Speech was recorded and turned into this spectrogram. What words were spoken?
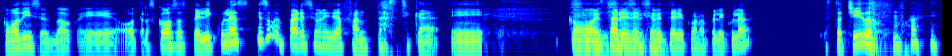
como dices, ¿no? Eh, otras cosas, películas. Eso me parece una idea fantástica. eh, como Sí, estar sí, en sí, el cementerio con una película. Está chido.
